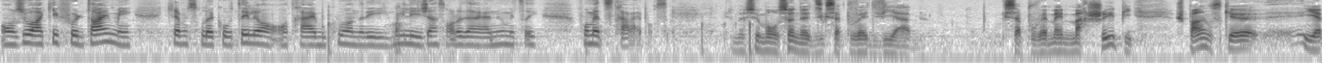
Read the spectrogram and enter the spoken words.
on joue au hockey full-time, mais crème sur le côté, là, on, travaille beaucoup. On a des, oui, les gens sont là derrière nous, mais tu sais, il faut mettre du travail pour ça. M. Monson a dit que ça pouvait être viable, que ça pouvait même marcher. Puis je pense qu'il euh, y a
